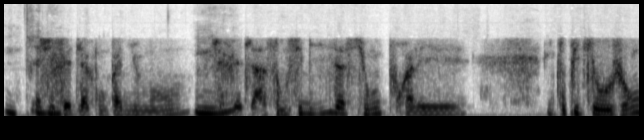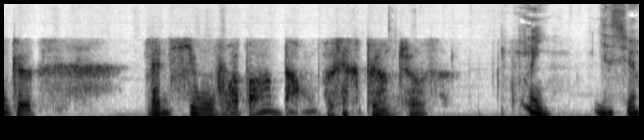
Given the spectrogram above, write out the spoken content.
j'ai bien. fait de l'accompagnement, j'ai fait de la sensibilisation pour aller expliquer aux gens que même si on voit pas, bah on peut faire plein de choses. Oui, bien sûr.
